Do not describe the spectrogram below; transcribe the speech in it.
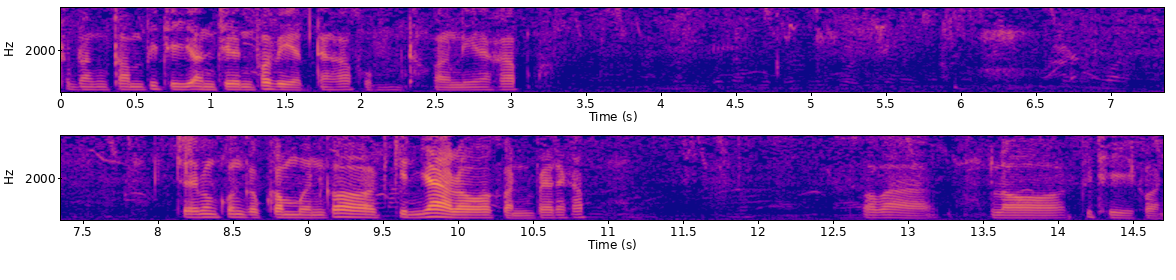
กำลังทำพิธีอัญเชิญพระเวทนะครับ ผมทางฝั่งนี้นะครับ ใจบางคนกับคำเหมือนก็กินหญ้ารอก่อนไปนะครับ เพราะว่า รอพิธีก่อน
